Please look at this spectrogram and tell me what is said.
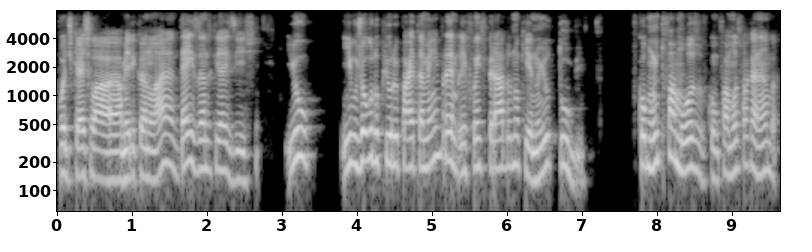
podcast lá, americano lá, 10 anos que já existe. E o, e o jogo do PewDiePie também, por exemplo, ele foi inspirado no quê? No YouTube. Ficou muito famoso, ficou famoso pra caramba.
